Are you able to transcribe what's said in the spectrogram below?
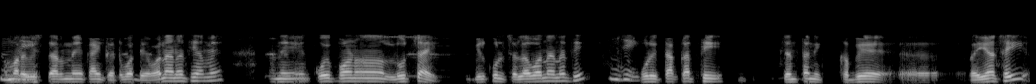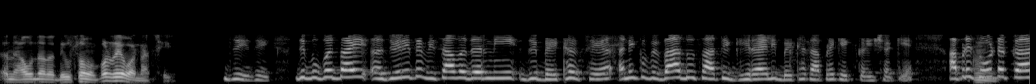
અમારા. વિસ્તારને કાંઈ ઘટવા દેવાના નથી અમે અને કોઈ પણ લુચાઈ બિલકુલ ચલાવવાના નથી. જી. પૂરી તાકાતથી જનતાની ખભે રહ્યા છીએ અને આવનારા દિવસોમાં પણ રહેવાના છીએ. જી જી. જે ભૂપતભાઈ જે રીતે વિસાવદરની જે બેઠક છે અનેક વિવાદો સાથે ઘેરાયેલી બેઠક આપણે કંઈક કહી શકીએ. આપણે સો ટકા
